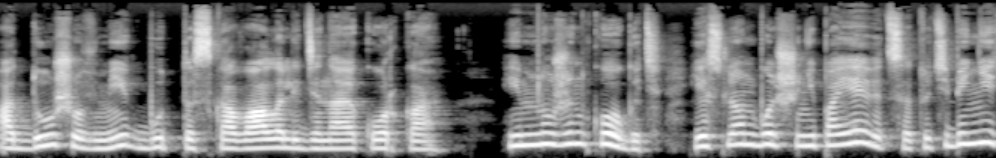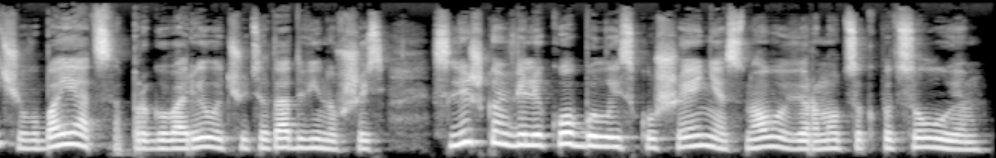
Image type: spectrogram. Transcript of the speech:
а душу вмиг будто сковала ледяная корка. «Им нужен коготь. Если он больше не появится, то тебе нечего бояться», — проговорила, чуть отодвинувшись. Слишком велико было искушение снова вернуться к поцелуям.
